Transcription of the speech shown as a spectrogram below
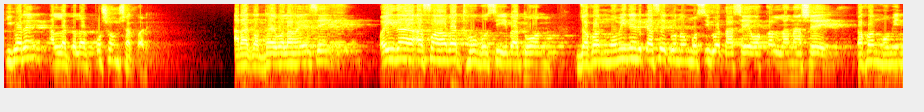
কি করে? আল্লাহ তাআলার প্রশংসা করে। আর এক অধ্যায় বলা হয়েছে যখন মুমিনের কাছে কোনো মুসিবত আসে, অকল্যাণ আসে, তখন মুমিন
